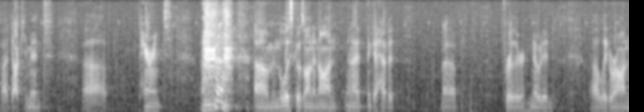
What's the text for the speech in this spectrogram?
uh, document, uh, parent, um, and the list goes on and on. And I think I have it uh, further noted uh, later on.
